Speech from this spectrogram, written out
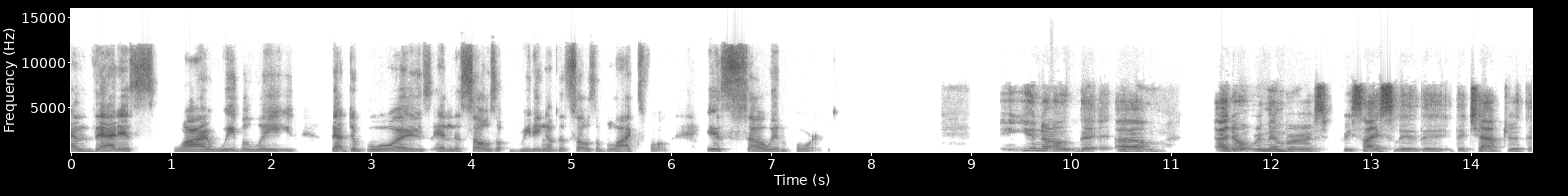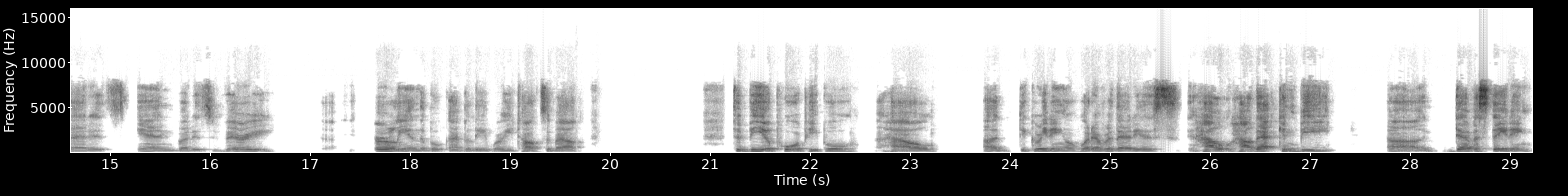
And that is why we believe that Du Bois and the souls of reading of the souls of Black folk is so important. You know, the, um, I don't remember precisely the, the chapter that it's in, but it's very early in the book, I believe, where he talks about to be a poor people, how uh, degrading or whatever that is, how, how that can be uh, devastating,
